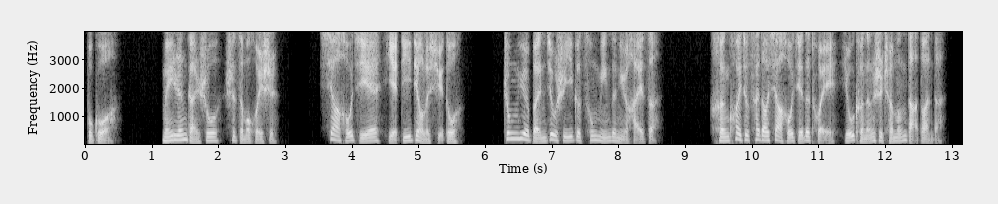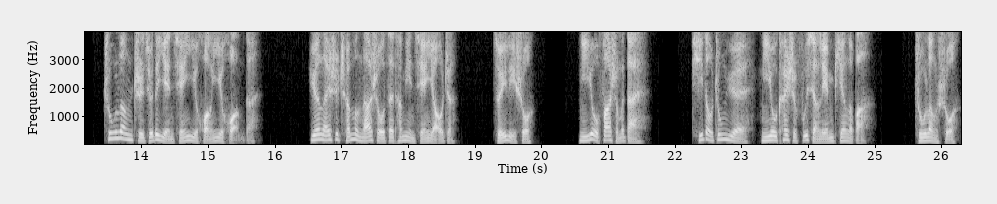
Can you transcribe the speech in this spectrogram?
不过，没人敢说是怎么回事。夏侯杰也低调了许多。钟月本就是一个聪明的女孩子。很快就猜到夏侯杰的腿有可能是陈猛打断的。朱浪只觉得眼前一晃一晃的，原来是陈猛拿手在他面前摇着，嘴里说：“你又发什么呆？提到中月，你又开始浮想联翩了吧？”朱浪说：“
